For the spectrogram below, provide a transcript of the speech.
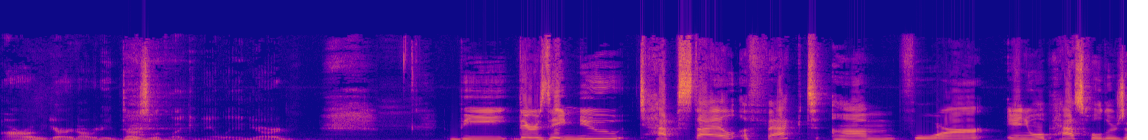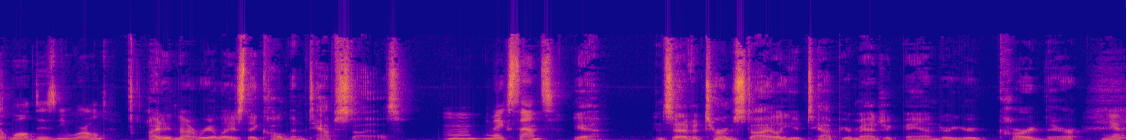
Our yard already does look like an alien yard. The there's a new tapstile effect um, for annual pass holders at Walt Disney World. I did not realize they called them tapstiles. Mm, makes sense. Yeah. Instead of a turnstile, you tap your magic band or your card there. Yeah.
